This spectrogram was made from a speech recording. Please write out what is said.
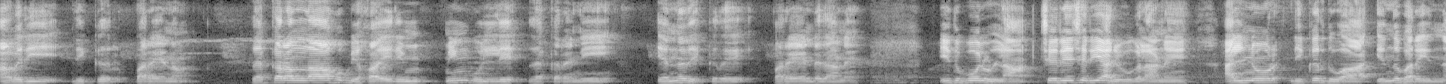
അവർ ദിക്കർ പറയണം. ദക്കറല്ലാഹു ബിഹൈരിം മിങ്കുല്ലി ദക്കറനി എന്ന ദിക്കർ പറയേണ്ടതാണ്. ഇതുപോലുള്ള ചെറിയ ചെറിയ അറിവുകളാണ് അൽനൂർ ദിക്കർ ദുവ എന്ന് പറയുന്ന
